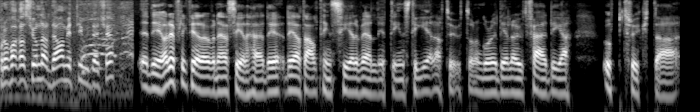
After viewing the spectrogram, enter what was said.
provokasyonlar devam ettiği müddetçe det jag reflekterar över när jag ser det här det, det, är att allting ser väldigt instigerat ut och de går och delar ut färdiga upptryckta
